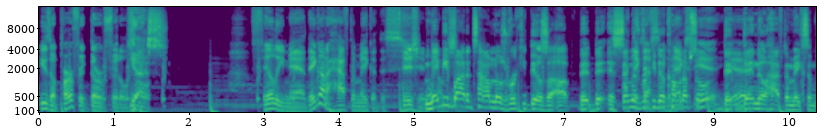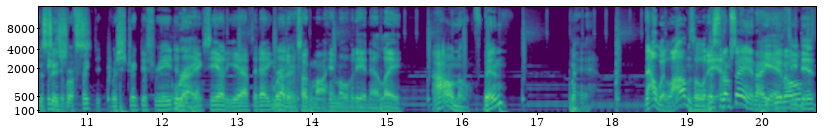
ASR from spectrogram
He's a perfect third fiddle. So Yes. Philly, man, they're gonna have to make a decision. Maybe by the time those rookie deals are up, the, the, is Simmons rookie deal coming up soon? year, Then, yeah. then they'll have to make some I think he's decisions. restricted, restricted free agent Right. next year, the year after that. You know they were Right. talking about him over there in L.A. I don't know. Ben? Man. Now with Lonzo there. That's what I'm saying. Like, yeah, you know? see, there's,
